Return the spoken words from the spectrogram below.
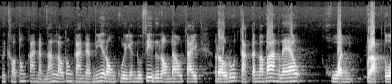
เฮ้ยเขาต้องการแบบนั้นเราต้องการแบบนี้ลองคุยกันดูซิหรือลองเดาใจ เรารู้จักกันมาบ้างแล้ว ควรปรับตัว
